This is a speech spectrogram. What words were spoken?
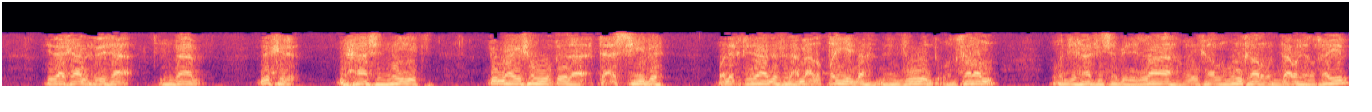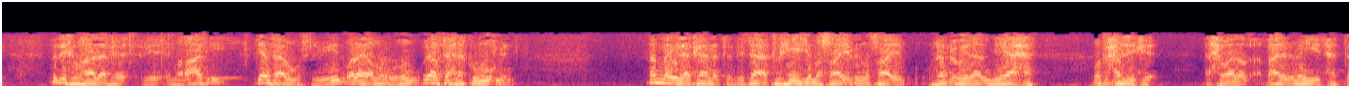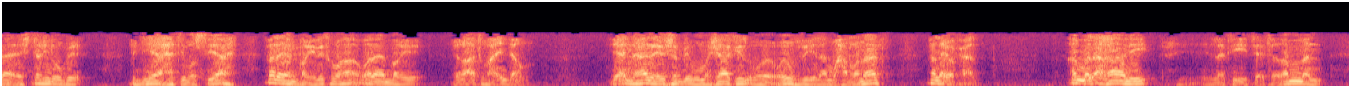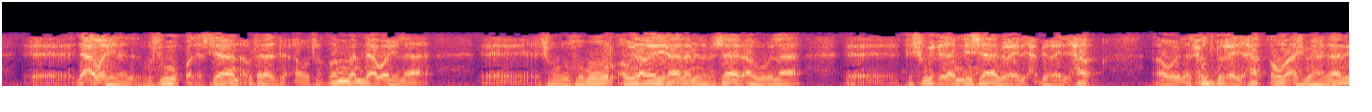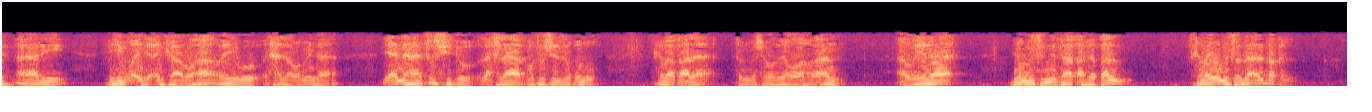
إذا كان الرثاء من باب ذكر محاسن الميت بما يشوق إلى التأسي به والاقتداد في الأعمال الطيبة من الجود والكرم والجهاد في سبيل الله وإنكار المنكر والدعوة إلى الخير فذكر هذا في المراتي ينفع المسلمين ولا يضرهم ويرتاح لكل مؤمن أما إذا كانت الرثاء تهيج مصائب المصائب وتدعو إلى النياحة وتحرك أحوال قارب الميت حتى يشتغلوا بالنياحة والصياح فلا ينبغي ذكرها ولا ينبغي قراءتها عندهم. لأن هذا يسبب مشاكل ويفضي إلى محرمات فلا يفعل. أما الأغاني التي تتضمن آه، دعوة إلى الفسوق والعصيان أو أو تتضمن دعوة إلى آه، شرب الخمور أو إلى غير هذا من الفساد أو إلى آه، تشويق إلى النساء بغير بغير حق أو إلى الحب بغير حق أو ما أشبه ذلك فهذه يجب إنكارها ويجب الحذر منها لأنها تفسد الأخلاق وتفسد القلوب. كما قال ابن مسعود رضي الله عنه الغنى ينبت النفاق في القلب كما ينبت الماء البقل.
